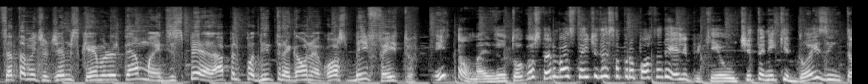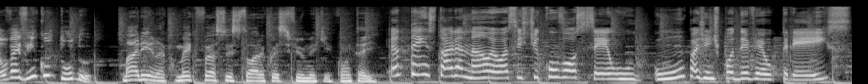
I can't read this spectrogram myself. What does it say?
Exatamente, o James Cameron ele tem a mãe de esperar para ele poder entregar um negócio bem feito. Então, mas eu tô gostando bastante dessa proposta dele, porque o Titanic 2, então, vai vir com tudo. Marina, como é que foi a sua história com esse filme aqui? Conta aí. Eu não tenho história, não. Eu assisti com você o 1 pra gente poder ver o 3.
